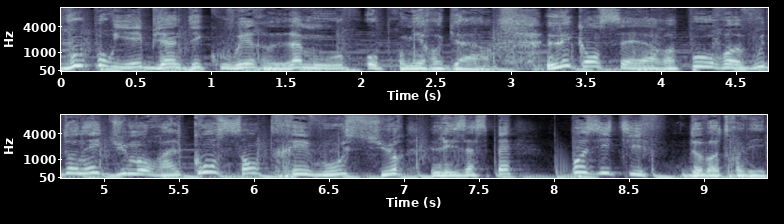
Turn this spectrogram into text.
vous pourriez bien découvrir l'amour au premier regard. Les cancers, pour vous donner du moral, concentrez-vous sur les aspects positif de votre vie.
